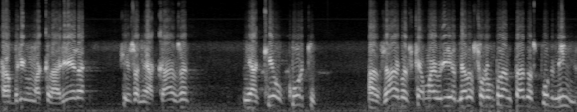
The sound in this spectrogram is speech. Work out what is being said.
abri uma clareira, fiz a minha casa, e aqui eu curto as árvores que a maioria delas foram plantadas por mim.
